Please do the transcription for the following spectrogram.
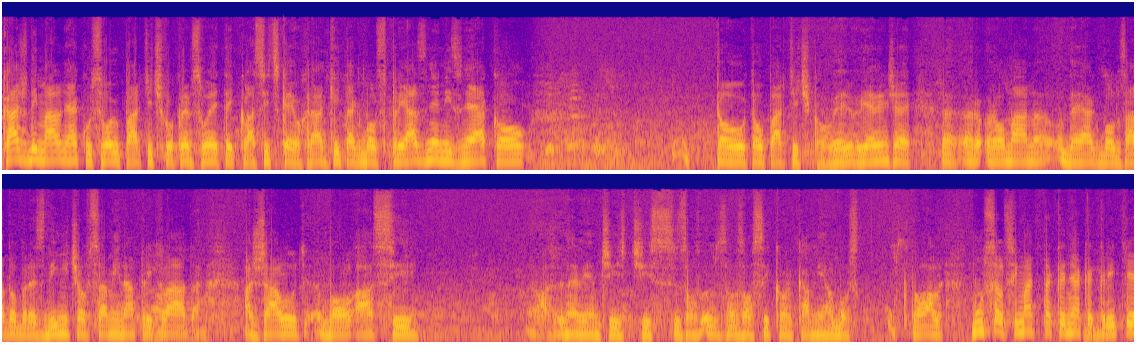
Každý mal nejakú svoju partičku, okrem svojej tej klasickej ochránky, tak bol spriaznený s nejakou tou, tou partičkou. Viem, že e, Roman Dejak bol za dobre s Diničovcami napríklad a Žaluť bol asi neviem, či, či so, so, so Sikorkami alebo kto, ale musel si mať také nejaké mhm. krytie,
